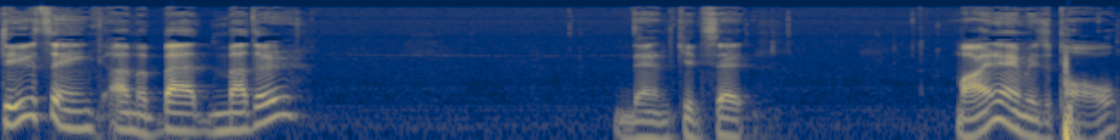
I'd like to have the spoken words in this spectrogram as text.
do you think I'm a bad mother? Then kid said, My name is Paul.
